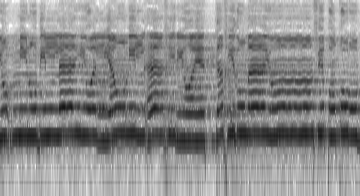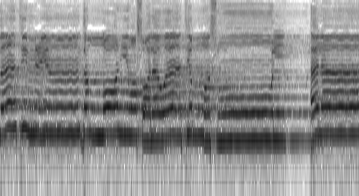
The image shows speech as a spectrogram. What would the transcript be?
يؤمن بالله واليوم الآخر ويتخذ ما ينفق قربات عند الله وصلوات الرسول. ألا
